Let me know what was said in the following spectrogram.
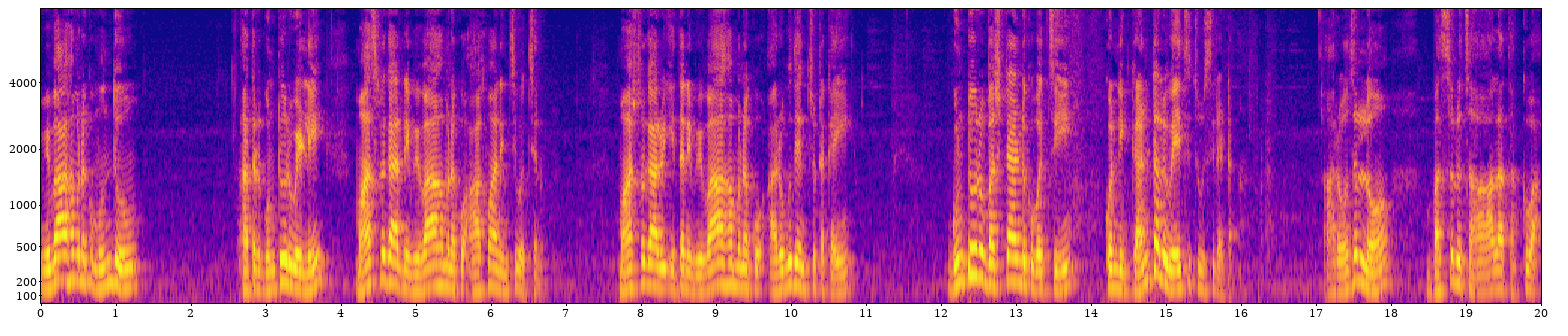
వివాహమునకు ముందు అతడు గుంటూరు వెళ్ళి మాస్టర్ గారిని వివాహమునకు ఆహ్వానించి వచ్చాను. మాస్టర్ గారు ఇతని వివాహమునకు అరుగుదెంచుటకై గుంటూరు బస్టాండుకు వచ్చి కొన్ని గంటలు వేచి చూసిరట. ఆ రోజుల్లో బస్సులు చాలా తక్కువ.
